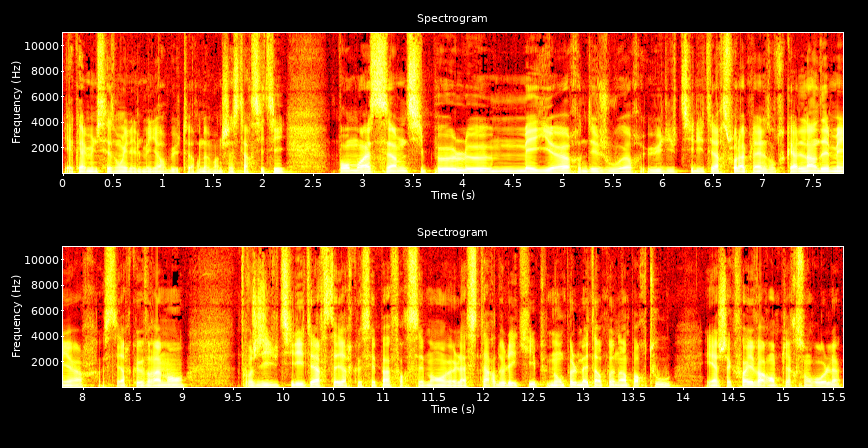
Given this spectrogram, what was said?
Il y a quand même une saison, il est le meilleur buteur de Manchester City. Pour moi, c'est un petit peu le meilleur des joueurs utilitaires sur la planète, en tout cas l'un des meilleurs. C'est-à-dire que vraiment, quand je dis utilitaire, c'est-à-dire que c'est pas forcément euh, la star de l'équipe, mais on peut le mettre un peu n'importe où, et à chaque fois, il va remplir son rôle.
